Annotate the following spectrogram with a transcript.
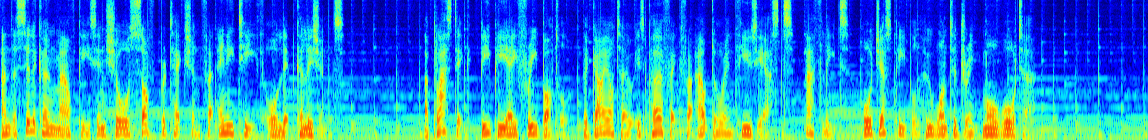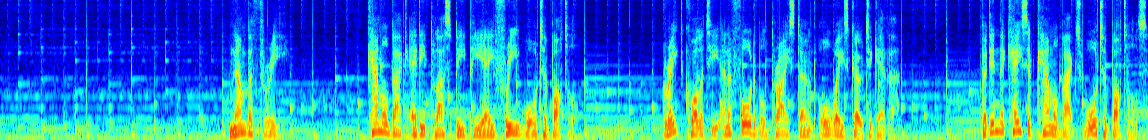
And the silicone mouthpiece ensures soft protection for any teeth or lip collisions. A plastic, BPA-free bottle, the Giotto is perfect for outdoor enthusiasts, athletes, or just people who want to drink more water. Number 3. CamelBak Eddy Plus BPA-free water bottle. Great quality and affordable price don't always go together. But in the case of CamelBak's water bottles,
